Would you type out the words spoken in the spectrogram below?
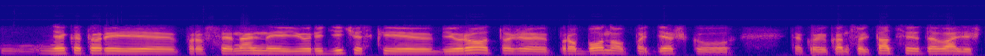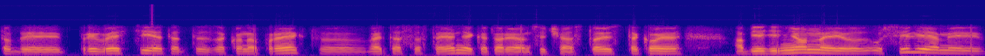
некоторые профессиональные юридические бюро тоже про боно поддержку такую консультацию давали, чтобы привести этот законопроект в это состояние, которое он сейчас. То есть такое объединенное усилиями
